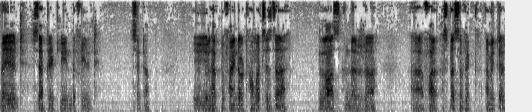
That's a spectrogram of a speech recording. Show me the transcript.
measured separately in the field setup. You will have to find out how much is the, loss under uh, uh, for a specific emitter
